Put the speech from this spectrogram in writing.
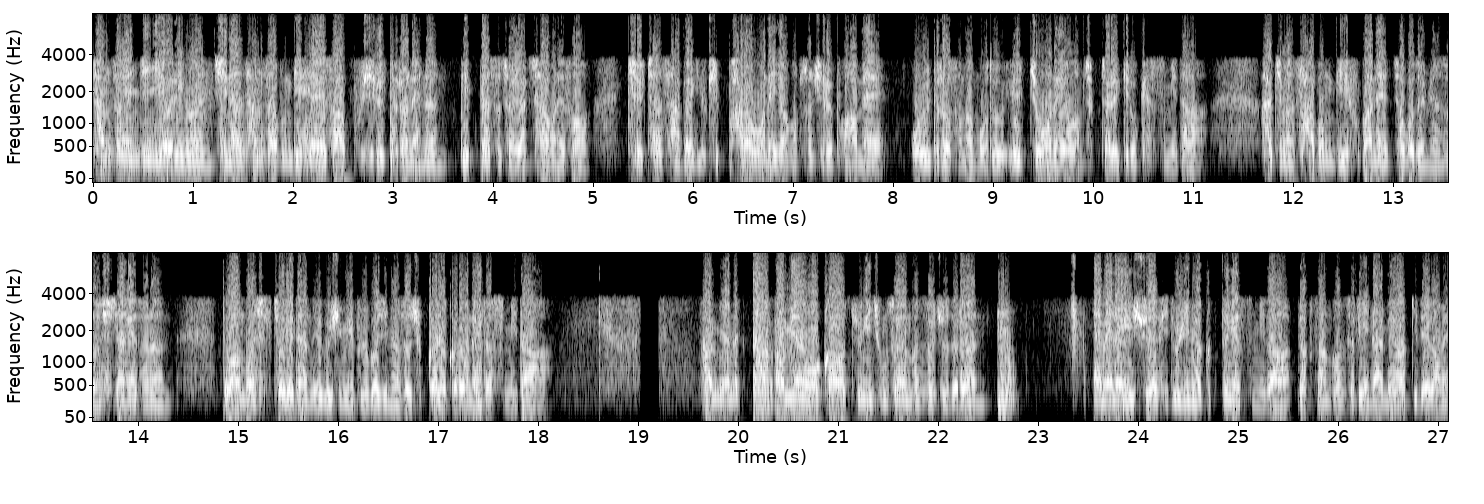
삼성 엔지니어링은 지난 3, 4분기 해외 사업 부실을 드러내는 빅베스 전략 차원에서 7,468억 원의 영업 손실을 포함해 올 들어서만 모두 1조 원의 영업 적자를 기록했습니다. 하지만 4분기 후반에 접어들면서 시장에서는 또 한 번 실적에 대한 의구심이 불거지면서 주가를 끌어내렸습니다. 반면에, 반면 워크아웃 중인 중소형 건설주들은 M&A 이슈에 휘둘리며 급등했습니다. 벽산건설이 이날 매각 기대감에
